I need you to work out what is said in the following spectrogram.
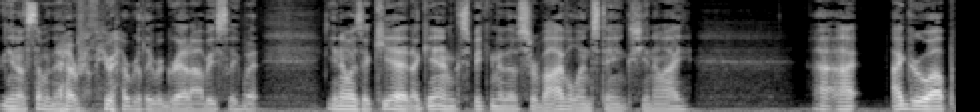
you know, some of that I really, I really regret, obviously. But you know, as a kid, again, speaking of those survival instincts, you know, I, I, I grew up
